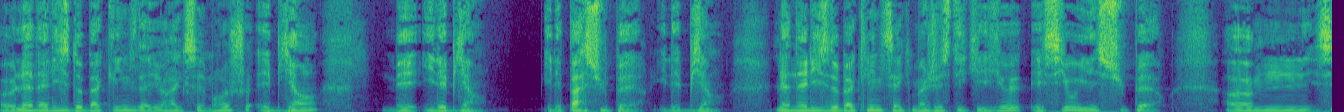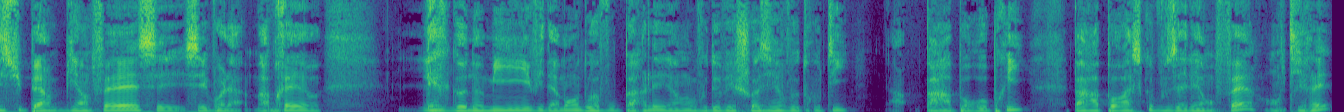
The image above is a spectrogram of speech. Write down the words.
L'analyse de backlinks d'ailleurs avec CMrush est bien, mais il est bien il est pas super, il est bien. L'analyse de backlinks avec Majestic SEO, il est super. Euh, c'est super bien fait, c'est, c'est voilà. Après, euh, l'ergonomie, évidemment, doit vous parler. Hein. Vous devez choisir votre outil par rapport au prix, par rapport à ce que vous allez en faire, en tirer,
